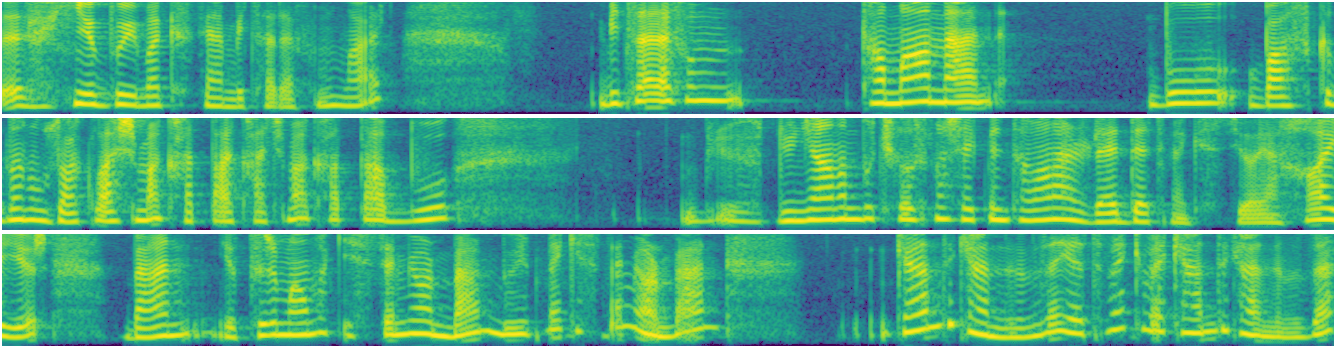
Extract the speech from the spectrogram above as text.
e, duymak isteyen bir tarafım var. Bir tarafım tamamen bu baskıdan uzaklaşmak hatta kaçmak hatta bu dünyanın bu çalışma şeklini tamamen reddetmek istiyor. Yani hayır ben yatırım almak istemiyorum. Ben büyütmek istemiyorum. Ben kendi kendimize yetmek ve kendi kendimize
